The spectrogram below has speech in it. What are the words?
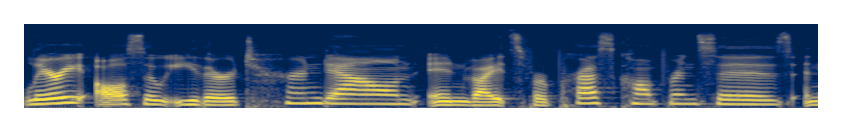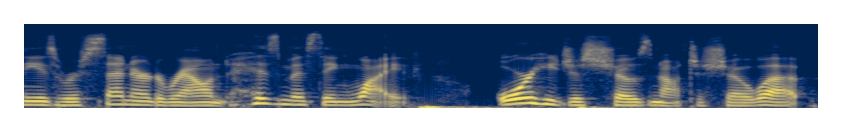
Larry also either turned down invites for press conferences, and these were centered around his missing wife, or he just chose not to show up.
